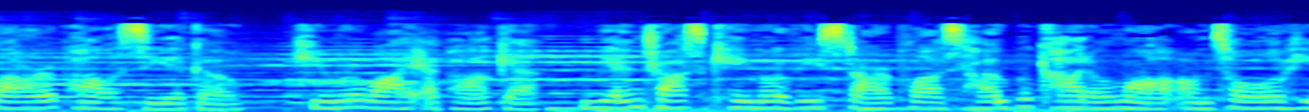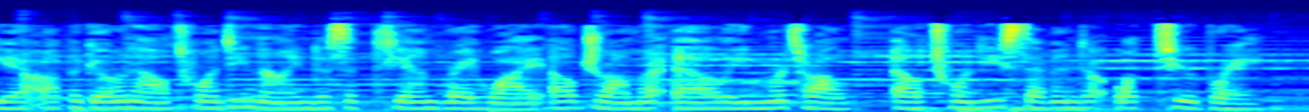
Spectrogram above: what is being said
clara policíaco, humor y época, mientras que Movistar Plus ha ubicado la ontología apagón el 29 de septiembre y el drama El Inmortal, el 27 de octubre.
